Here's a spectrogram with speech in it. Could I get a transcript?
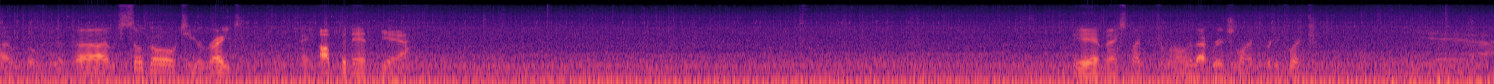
I would go for it. Uh, I would still go to your right, and up and in. Yeah. The AMX might be coming over that ridge line pretty quick. Yeah.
